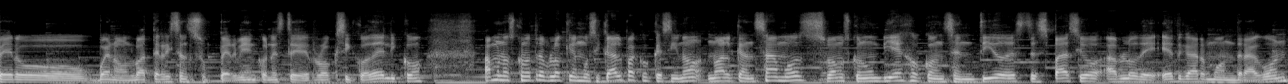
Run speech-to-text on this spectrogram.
pero bueno, lo aterrizan súper bien con este rock psicodélico. Vámonos con otro bloque musical, Paco, que si no, no alcanzamos. Vamos con un viejo consentido de este espacio. Hablo de Edgar Mondragón,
